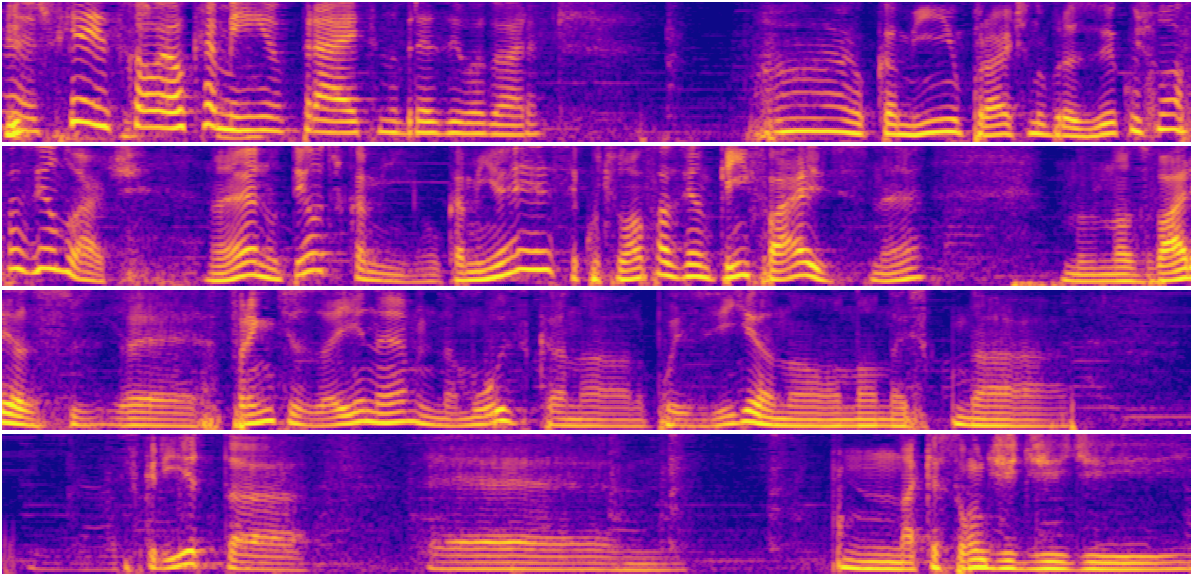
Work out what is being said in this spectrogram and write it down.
É, acho que é isso. Qual é o caminho para a arte no Brasil agora? Ah, o caminho para arte no Brasil é continuar fazendo arte, né? Não tem outro caminho. O caminho é esse, é continuar fazendo. Quem faz, né? Nas várias é, frentes aí, né? Na música, na, na poesia, no- no- na, na- escrita, é, na questão de, de, de,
